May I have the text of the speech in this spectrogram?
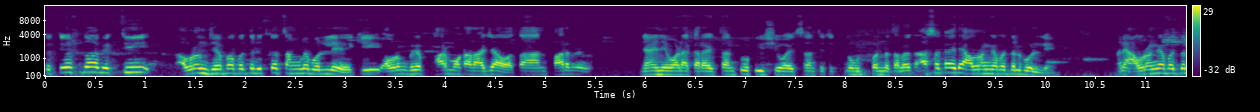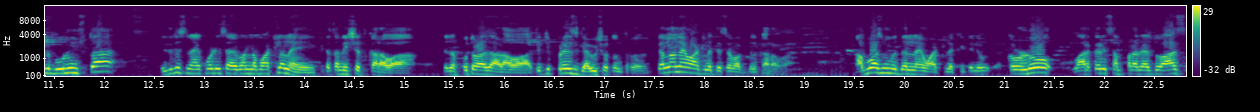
तर ते सुद्धा व्यक्ती औरंगजेबाबद्दल इतकं चांगलं बोलले की औरंगजेब फार मोठा राजा होता आणि फार न्यायनिवाडा करायचा आणि टोपी शिवायचा आणि त्याच्यातनं उत्पन्न चालवायचं. असं काय ते औरंगाबद्दल बोलले. आणि औरंगाबद्दल बोलून सुद्धा इद्रिस नायकवाडी साहेबांना वाटलं नाही की त्याचा निषेध करावा त्याचा पुतळा जाळावा त्याची प्रेस घ्यावी स्वतंत्र. त्यांना नाही वाटलं त्याच्याबद्दल करावा. अबुआजबद्दल नाही वाटलं की त्यांनी करोडो वारकरी संप्रदाय जो आज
